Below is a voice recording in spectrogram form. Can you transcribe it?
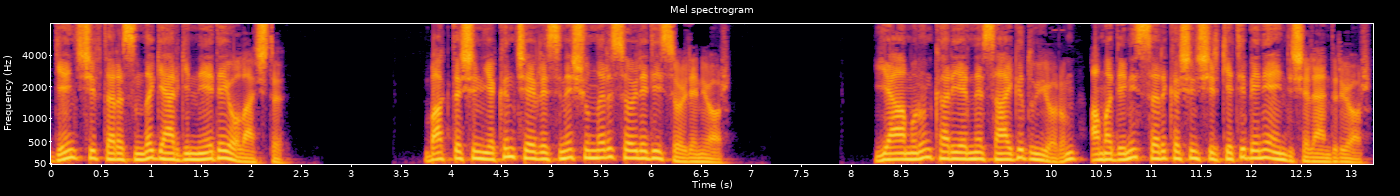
Genç çift arasında gerginliğe de yol açtı. Baktaş'ın yakın çevresine şunları söylediği söyleniyor. Yağmur'un kariyerine saygı duyuyorum ama Deniz Sarıkaş'ın şirketi beni endişelendiriyor.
